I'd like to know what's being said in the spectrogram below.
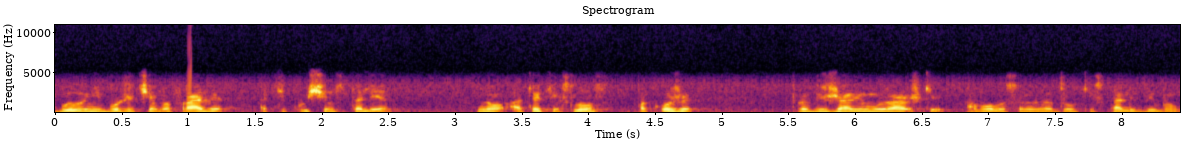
было не больше, чем во фразе о текущем столе. Но от этих слов по коже пробежали мурашки, а волосы на затылке стали дыбом.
